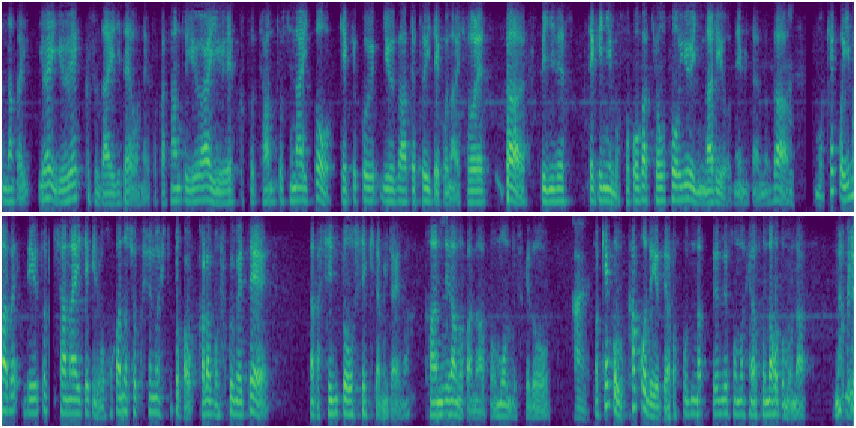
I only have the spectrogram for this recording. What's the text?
なんかいわゆる UX 大事だよねとか、ちゃんと UI、UX をちゃんとしないと、結局ユーザーってついてこないし、それがビジネス的にもそこが競争優位になるよねみたいなのが、もう結構今で言うと、社内的にも他の職種の人とかからも含めて、なんか浸透してきたみたいな感じなのかなと思うんですけど、はい。まあ、結構過去で言うと、やっぱそんな、全然その辺はそんなこともななくて、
